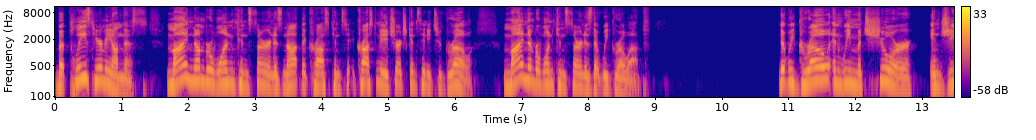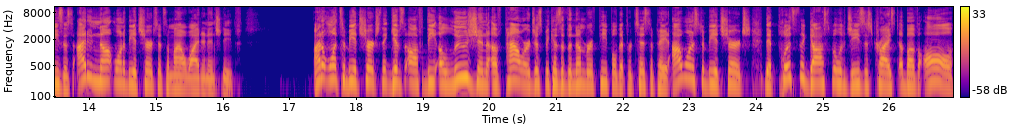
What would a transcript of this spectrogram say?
But please hear me on this. My number one concern is not that cross, cross community church continue to grow. My number one concern is that we grow up, that we grow and we mature in Jesus. I do not want to be a church that's a mile wide and inch deep. I don't want to be a church that gives off the illusion of power just because of the number of people that participate. I want us to be a church that puts the gospel of Jesus Christ above all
